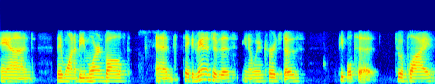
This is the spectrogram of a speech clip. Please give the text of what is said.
and they want to be more involved and take advantage of this. You know, we encourage those people to to apply.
